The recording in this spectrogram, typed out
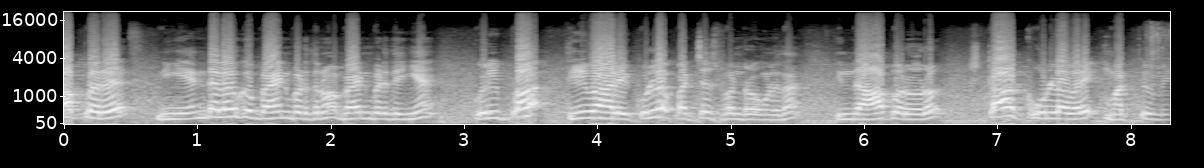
ஆஃபரு நீங்கள் எந்த அளவுக்கு பயன்படுத்தணுமோ பயன்படுத்திங்க. குறிப்பாக தீபாவளிக்குள்ளே பர்ச்சேஸ் பண்ணுறவங்களுக்கு தான் இந்த ஆஃபர் வரும். ஸ்டாக் உள்ளவரை மட்டுமே.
